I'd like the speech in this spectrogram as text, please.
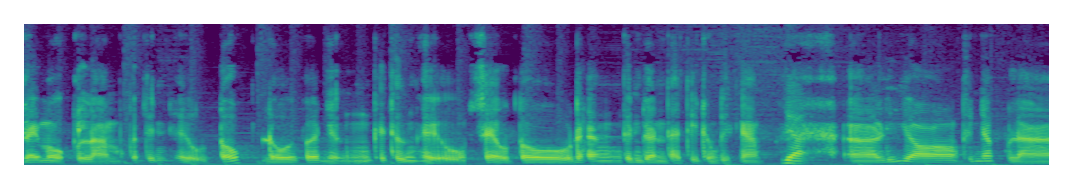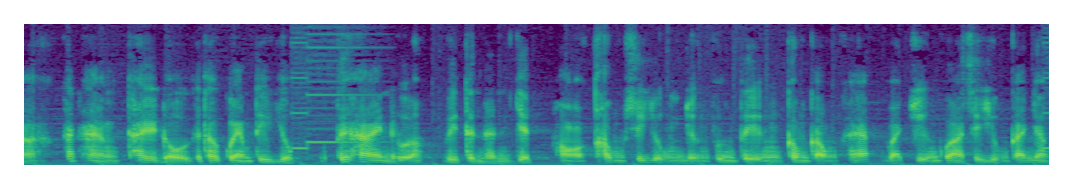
Đây một là một cái tín hiệu tốt đối với những cái thương hiệu xe ô tô đang kinh doanh tại thị trường Việt Nam. dạ À, lý do thứ nhất là khách hàng thay đổi cái thói quen tiêu dùng. Thứ hai nữa vì tình hình dịch họ không sử dụng những phương tiện công cộng khác và chuyển qua sử dụng cá nhân.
